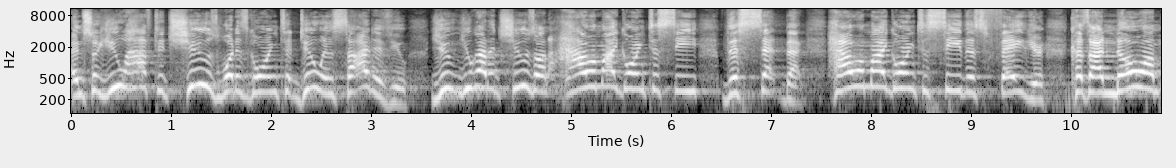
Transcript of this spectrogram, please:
And so you have to choose what is going to do inside of you. You, you got to choose on how am I going to see this setback? How am I going to see this failure? Because I know I'm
